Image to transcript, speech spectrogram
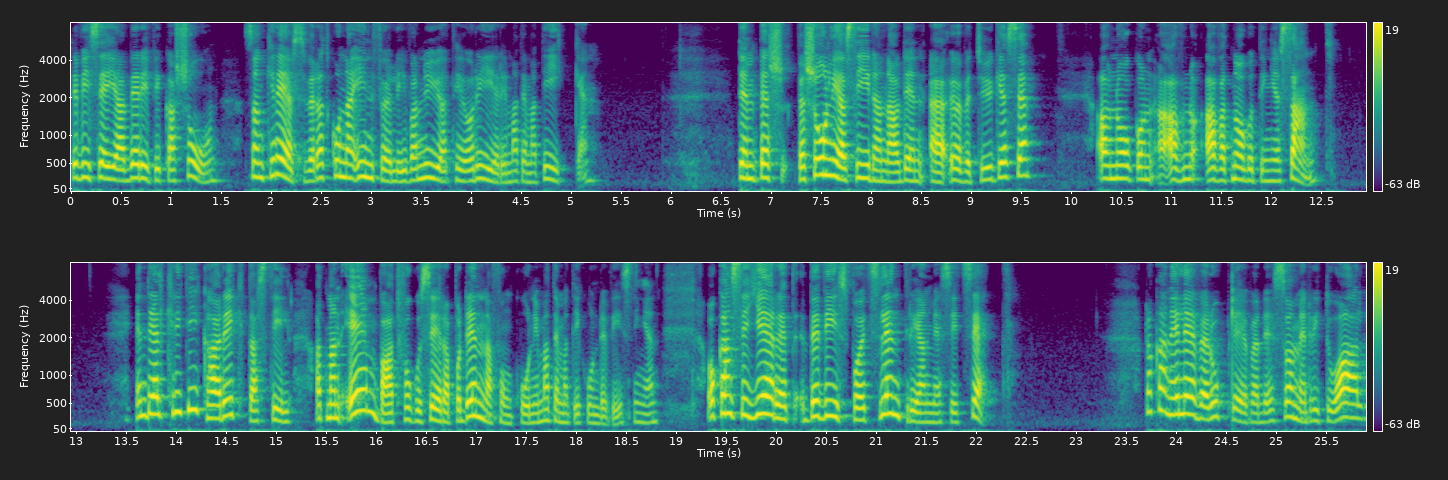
det vill säga verifikation, som krävs för att kunna införliva nya teorier i matematiken. Den pers personliga sidan av den är övertygelse av, någon, av, av att någonting är sant. En del kritik har riktats till att man enbart fokuserar på denna funktion i matematikundervisningen och kanske ger ett bevis på ett slentrianmässigt sätt. Då kan elever uppleva det som en ritual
